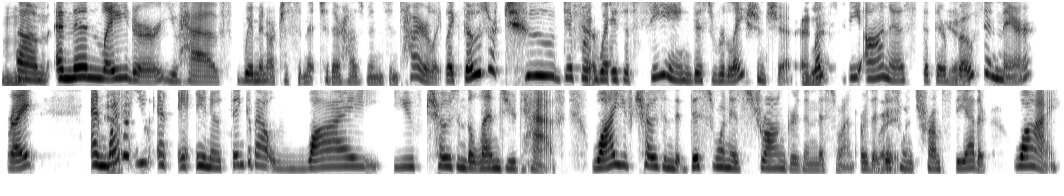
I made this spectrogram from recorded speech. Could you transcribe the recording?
mhm. Um, and then later you have women are to submit to their husbands entirely. Like those are two different Yes. ways of seeing this relationship. And- Let's be honest that they're Yeah. both in there, right? And why Yeah. don't you, you know, think about why you've chosen the lens you'd have, why you've chosen that this one is stronger than this one, or that this one trumps the other. Why?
